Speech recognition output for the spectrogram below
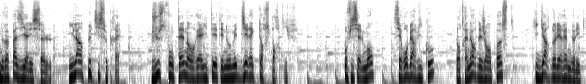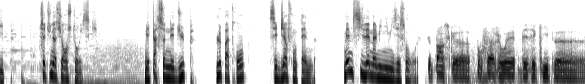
ne va pas y aller seul. Il a un petit secret. Juste Fontaine a en réalité été nommé directeur sportif. Officiellement, c'est Robert Vico, l'entraîneur déjà en poste, qui garde les rênes de l'équipe. C'est une assurance tout risque. Mais personne n'est dupe, le patron, c'est bien Fontaine, même s'il aime à minimiser son rôle. Je pense que pour faire jouer des équipes euh,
